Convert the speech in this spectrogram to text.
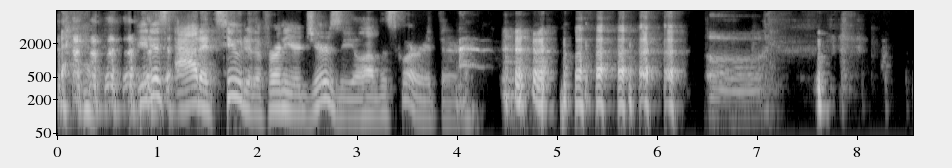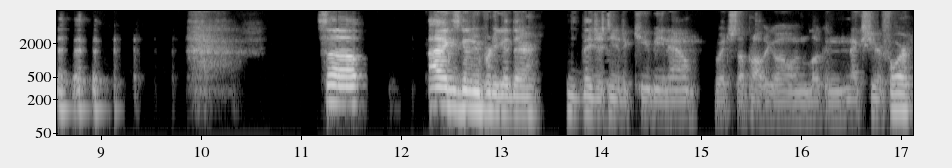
if you just add a two to the front of your jersey, you'll have the score right there. Oh. so I think he's going to do pretty good there. They just need a QB now, which they'll probably go and looking next year for.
